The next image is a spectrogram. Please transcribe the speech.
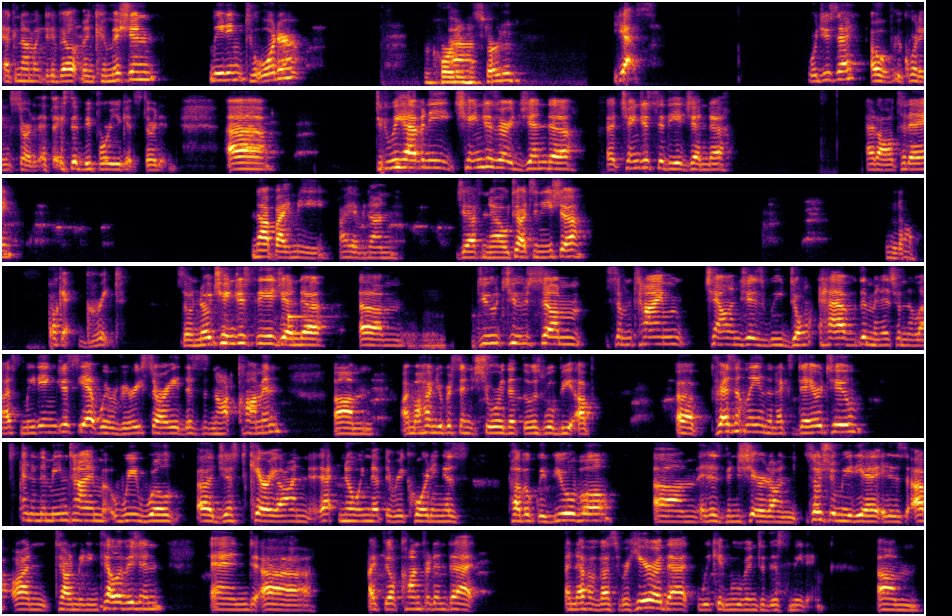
Economic Development Commission meeting to order. Recording Uh, has started. Yes. What'd you say? Oh, recording started. I thought you said before you get started. Uh, Do we have any changes or agenda, uh, changes to the agenda at all today? Not by me. I have none. Jeff, no. Tatanisha? No. Okay, great. So no changes to the agenda. Um, due to some, some time challenges, we don't have the minutes from the last meeting just yet. We're very sorry. This is not common. Um, I'm hundred percent sure that those will be up uh, presently in the next day or two. And in the meantime, we will uh, just carry on uh, knowing that the recording is publicly viewable. Um, it has been shared on social media. It is up on town meeting television. And uh, I feel confident that enough of us were here that we can move into this meeting. Um,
